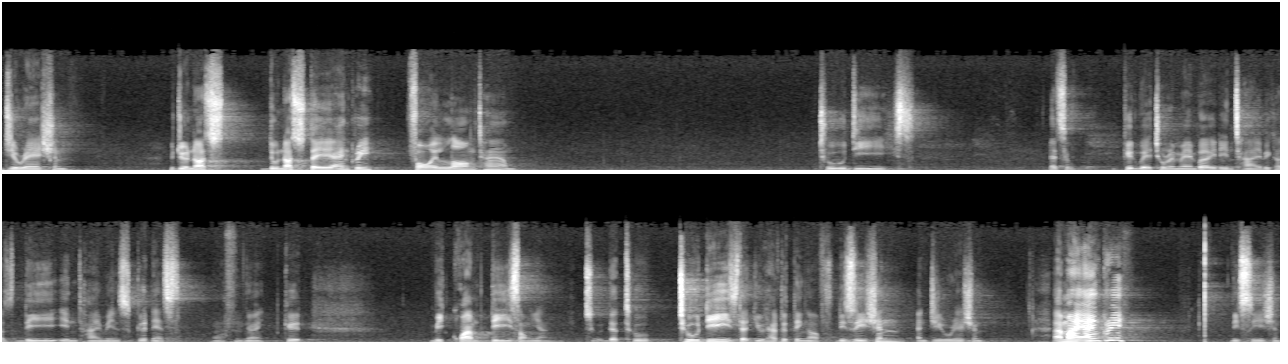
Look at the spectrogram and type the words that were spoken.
duration. You do not, do not stay angry for a long time. Two D's. That's a good way to remember it in Thai because D in Thai means goodness right good มีความดีสองอย่าง the two two D's that you have to think of decision and duration am I angry decision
